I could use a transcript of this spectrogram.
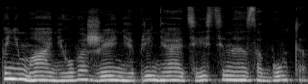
понимание, уважение, принятие, истинная забота.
